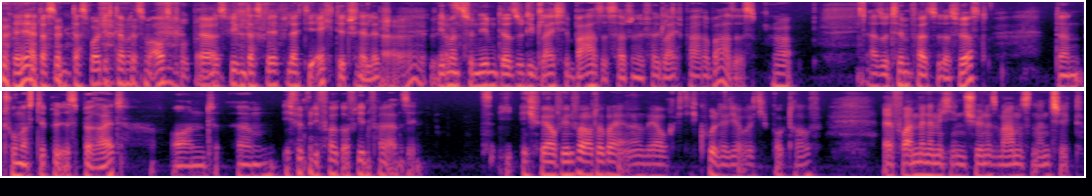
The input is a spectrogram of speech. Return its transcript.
Ich. Ja, ja, das, das wollte ich damit zum Ausdruck bringen. Ja. Deswegen, das wäre vielleicht die echte Challenge. Ja, jemand zu nehmen, der so die gleiche Basis hat und eine vergleichbare Basis. Ja. Also Tim, falls du das hörst, dann Thomas Dippel ist bereit und ähm, ich würde mir die Folge auf jeden Fall ansehen. Ich wäre auf jeden Fall auch dabei. Ne? Wäre auch richtig cool, hätte ich auch richtig Bock drauf. Äh, vor allem, wenn er mich in ein schönes, warmes Land schickt.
